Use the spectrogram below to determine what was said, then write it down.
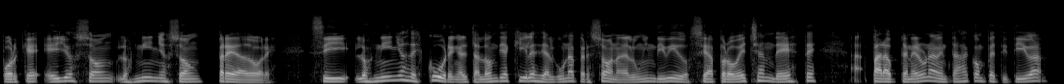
porque ellos son, los niños son predadores. Si los niños descubren el talón de Aquiles de alguna persona, de algún individuo, se aprovechan de este ah, para obtener una ventaja competitiva,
